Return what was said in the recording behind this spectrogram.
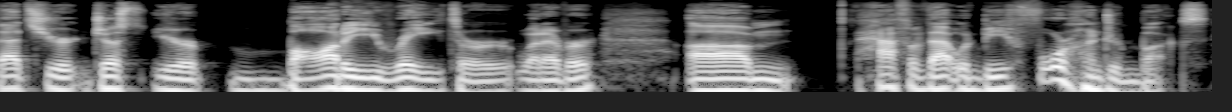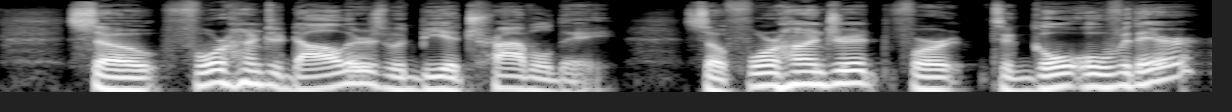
That's your just your body rate or whatever. Um, half of that would be 400 bucks. So $400 would be a travel day. So 400 for to go over there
